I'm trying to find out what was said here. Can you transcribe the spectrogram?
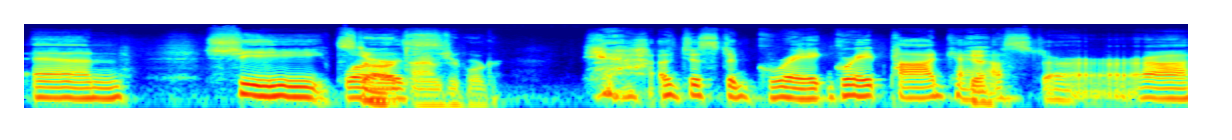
and she Star was Star Times reporter. Yeah, uh, just a great, great podcaster, uh,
